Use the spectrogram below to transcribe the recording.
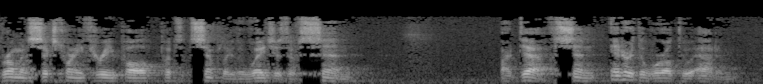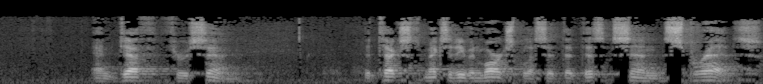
Romans 6:23, Paul puts it simply, the wages of sin are death. Sin entered the world through Adam, and death through sin the text makes it even more explicit that this sin spreads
